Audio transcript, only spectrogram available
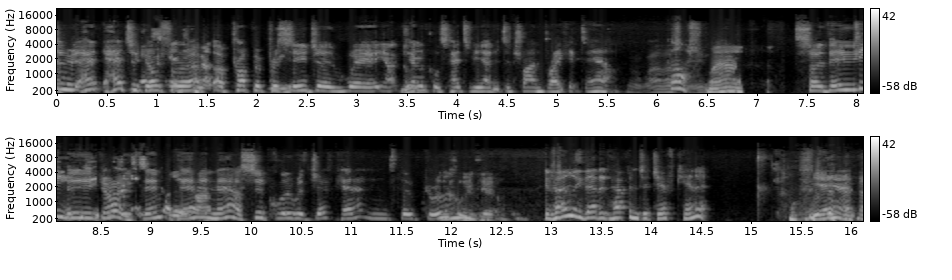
Yeah. to had, had to go for a, a proper procedure where you know, chemicals had to be added to try and break it down. Oh, wow, that's Gosh. weird. Wow. So there, there you go. Then, then and now, super glue with Jeff Kennett and the Gorilla Glue girl. If only that had happened to Jeff Kennett. Yeah.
